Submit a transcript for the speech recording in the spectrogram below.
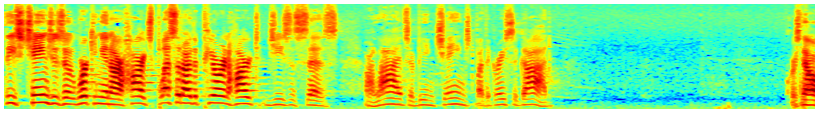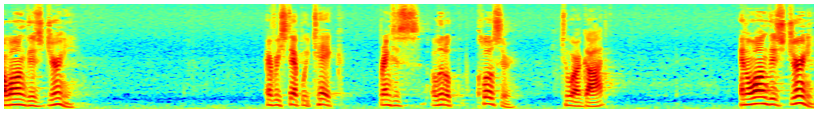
these changes are working in our hearts. Blessed are the pure in heart, Jesus says. Our lives are being changed by the grace of God. Of course, now along this journey, every step we take brings us a little closer to our God. And along this journey,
